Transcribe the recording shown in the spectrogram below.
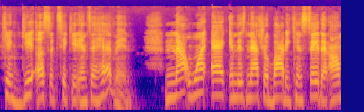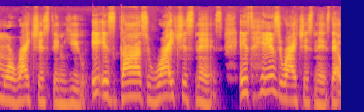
can get us a ticket into heaven. Not one act in this natural body can say that I'm more righteous than you. It is God's righteousness. It's his righteousness that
